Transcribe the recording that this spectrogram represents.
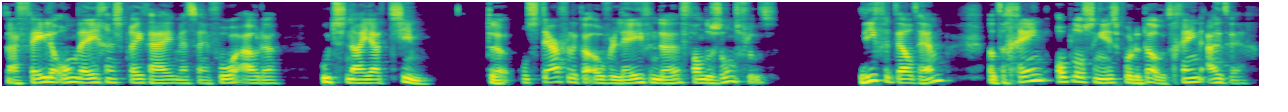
Na vele omwegen spreekt hij met zijn voorouder Utsnayachim, de onsterfelijke overlevende van de zondvloed. Die vertelt hem dat er geen oplossing is voor de dood, geen uitweg.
